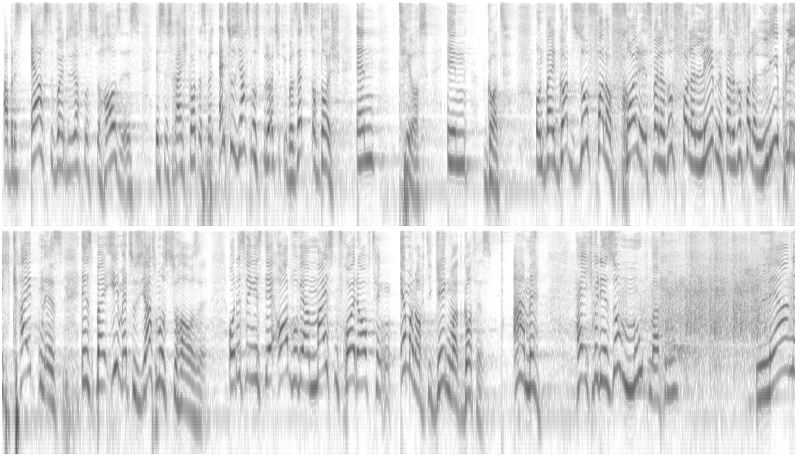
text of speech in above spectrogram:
Aber das Erste, wo Enthusiasmus zu Hause ist, ist das Reich Gottes. Weil Enthusiasmus bedeutet übersetzt auf Deutsch Entheos in Gott. Und weil Gott so voller Freude ist, weil er so voller Leben ist, weil er so voller Lieblichkeiten ist, ist bei ihm Enthusiasmus zu Hause. Und deswegen ist der Ort, wo wir am meisten Freude auftanken, immer noch die Gegenwart Gottes. Amen. Hey, ich will dir so Mut machen. Lerne,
